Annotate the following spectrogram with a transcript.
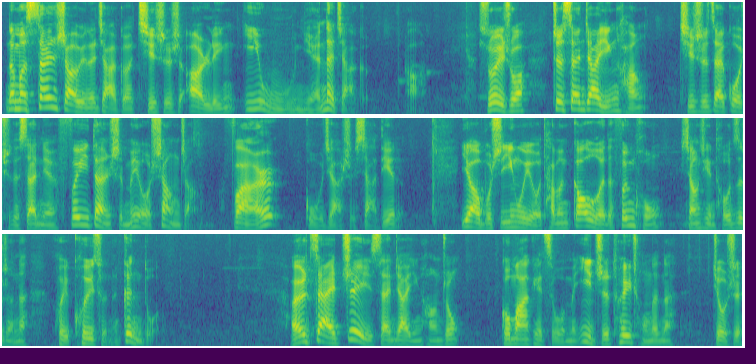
那么三十澳元的价格其实是二零一五年的价格啊，所以说这三家银行其实在过去的三年非但是没有上涨，反而股价是下跌的。要不是因为有他们高额的分红，相信投资者呢会亏损的更多。而在这三家银行中，Go Markets 我们一直推崇的呢，就是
